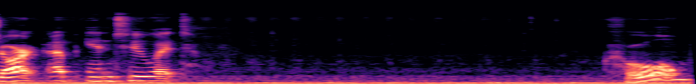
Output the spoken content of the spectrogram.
dark up into it. Cool.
